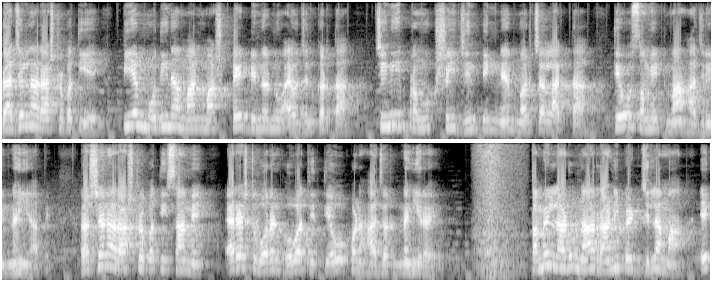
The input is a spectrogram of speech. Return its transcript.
બ્રાઝિલના રાષ્ટ્રપતિએ પીએમ મોદીના માનમાં સ્ટેટ ડિનરનું આયોજન કરતા ચીની પ્રમુખ શી જિનપિંગને મરચા લાગતા તેઓ સમિટમાં હાજરી નહીં આપે. રશિયાના રાષ્ટ્રપતિ સામે એરેસ્ટ વોરંટ હોવાથી તેઓ પણ હાજર નહીં રહે. તમિલનાડુના રાણીપેટ જિલ્લામાં એક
